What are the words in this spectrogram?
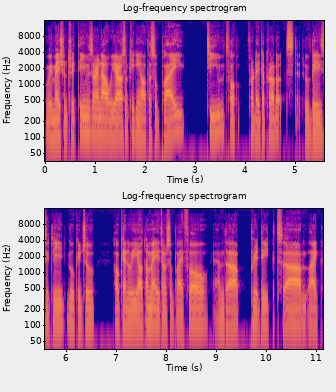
We mentioned three teams right now. We are also kicking out a supply team for, for data products that will basically look into how can we automate our supply flow and uh, predict um, like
